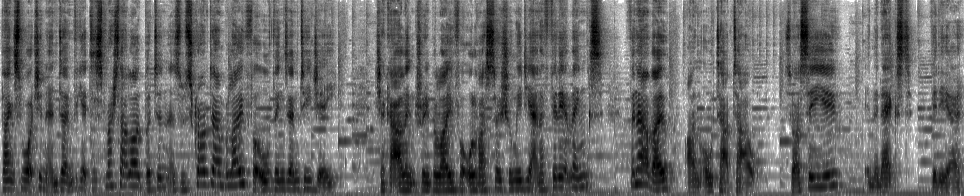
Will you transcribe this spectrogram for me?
Thanks for watching and don't forget to smash that like button and subscribe down below for all things MTG. Check out our Linktree below for all of our social media and affiliate links. For now though, I'm all tapped out. So I'll see you in the next video.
